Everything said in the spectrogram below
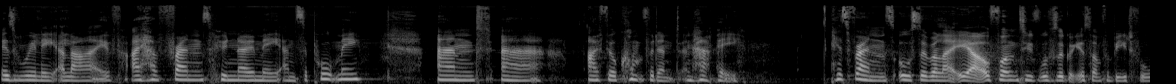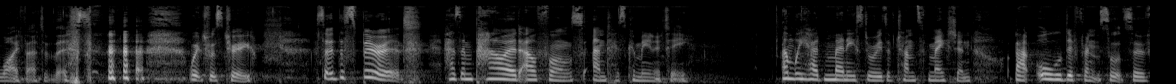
is really alive. I have friends who know me and support me, and uh, I feel confident and happy his friends also were like, Yeah, Alphonse, you've also got yourself a beautiful wife out of this, which was true. So the Spirit has empowered Alphonse and his community. And we heard many stories of transformation about all different sorts of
